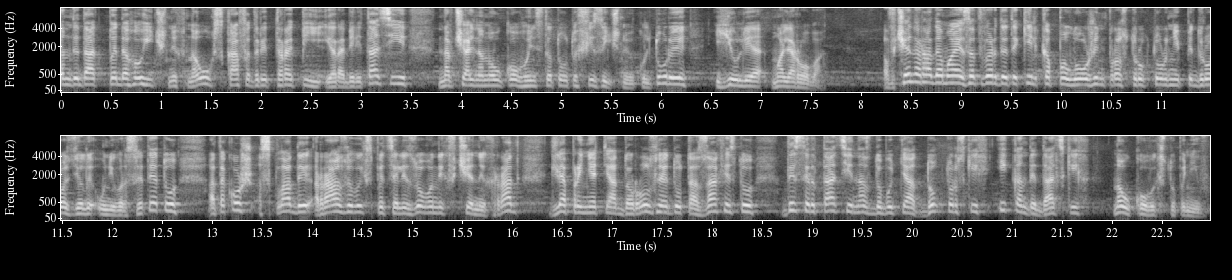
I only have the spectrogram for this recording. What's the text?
кандидат педагогічних наук з кафедри терапії і реабілітації навчально-наукового інституту фізичної культури Юлія Малярова. Вчена рада має затвердити кілька положень про структурні підрозділи університету, а також склади разових спеціалізованих вчених рад для прийняття до розгляду та захисту дисертацій на здобуття докторських і кандидатських наукових ступенів.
